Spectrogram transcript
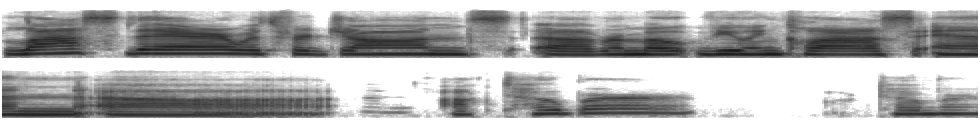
last there was for John's uh remote viewing class in uh October October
